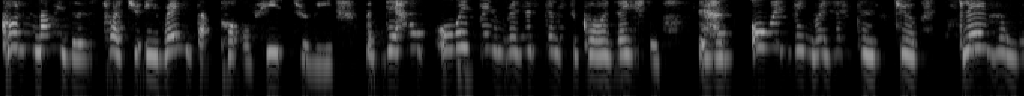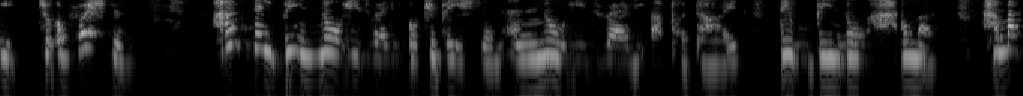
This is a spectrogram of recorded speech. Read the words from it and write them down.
Colonizers try to erase that part of history, but there has always been resistance to colonization. There has always been resistance to slavery, to oppression. Had there been no Israeli occupation and no Israeli apartheid, there would be no Hamas. Hamas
